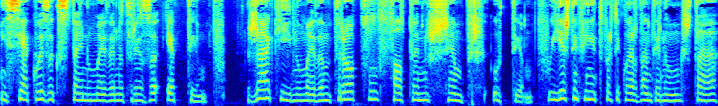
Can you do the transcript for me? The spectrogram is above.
E se há coisa que se tem no meio da natureza é tempo. Já aqui no meio da metrópole falta-nos sempre o tempo. E este infinito particular da Antena 1 está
